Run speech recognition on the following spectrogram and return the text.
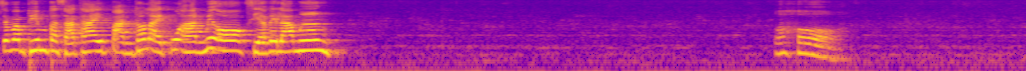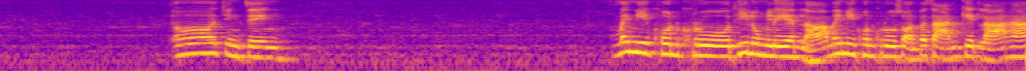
จะมาพิมพ์ภาษาไทยปั่นเท่าไหร่กูอ่านไม่ออกเสียเวลามึง โอ้โหโอ้จริง ๆ ไม่มีคนครูที่โรงเรียนเหรอ ไม่มีคนครูสอนภาษาอังกฤษเหรอฮะ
